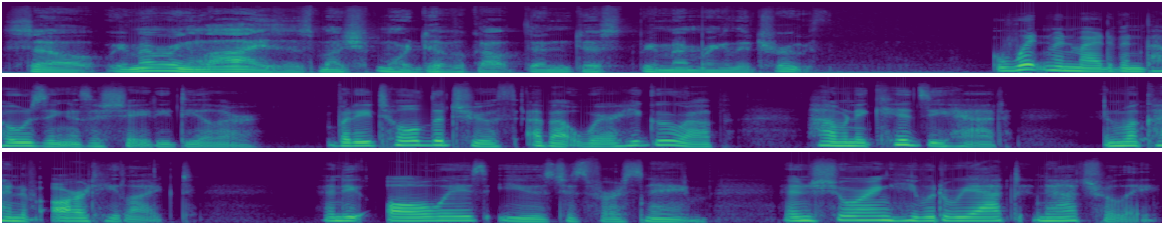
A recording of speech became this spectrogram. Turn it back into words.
So, remembering lies is much more difficult than just remembering the truth. Wittman might have been posing as a shady dealer, but he told the truth about where he grew up, how many kids he had, and what kind of art he liked. And he always used his first name, ensuring he would react naturally,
